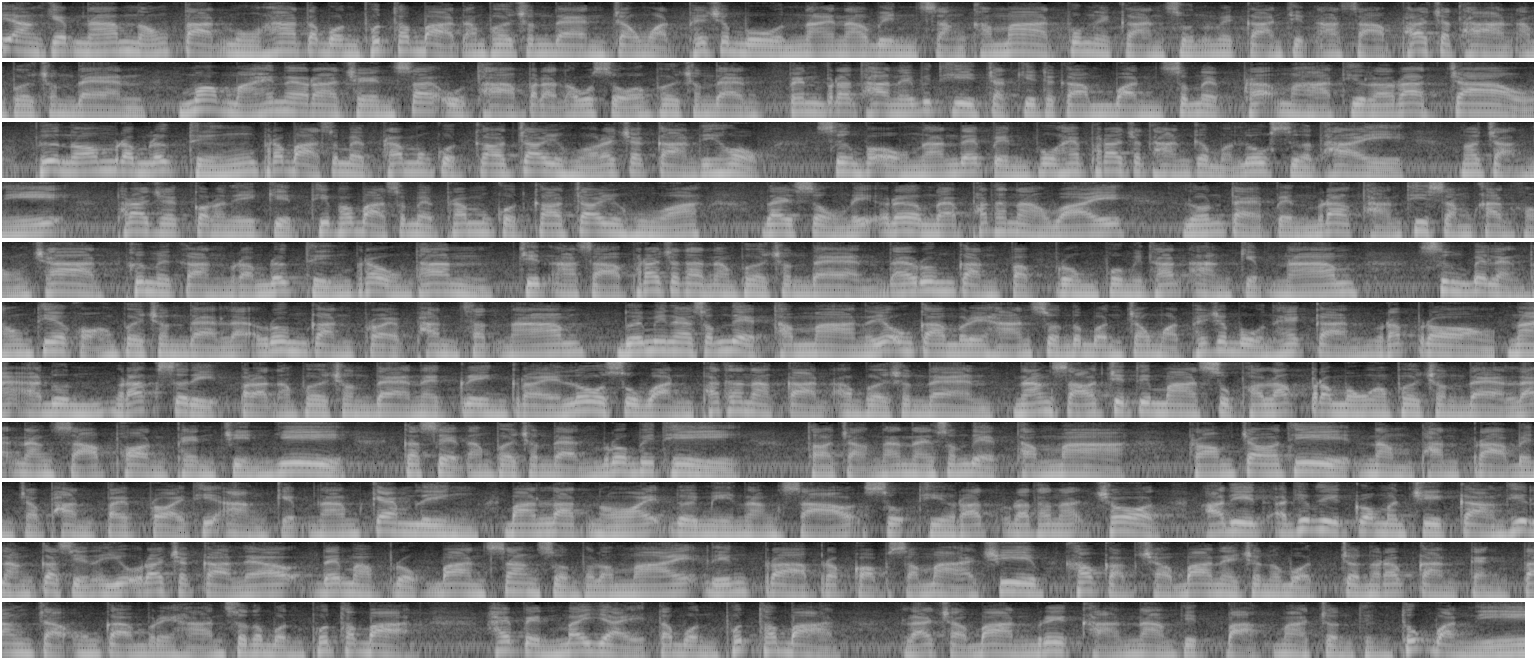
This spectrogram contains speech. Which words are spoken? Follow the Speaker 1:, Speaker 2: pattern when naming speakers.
Speaker 1: ที่อ่างเก็บน้ำหนองตาดหมู่5ตำบลพุทธบาทอำเภอชนแดน จังหวัดเพชรบูรณ์นายนาวิน สังคมาศผู้อำนวยการศูนย์อำนวยการจิตอาสาพระราชทานอำเภอชนแดน มอบหมายให้นายราเชนไส้อุทาปลัดอาวุโสอำเภอชนแดน เป็นประธานในพิธีจัดกิจกรรมวันสมเด็จพระมหาธีรราชเจ้า เพื่อน้อมรำลึกถึงพระบาทสมเด็จพระมงกุฎเกล้าเจ้าอยู่หัวรัชกาลที่ 6 ซึ่งพระองค์นั้นได้เป็นผู้ให้พระราชทานกำเนิดลูกเสือไทย นอกจากนี้พระราชกรณียกิจที่พระบาทสมเด็จพระมงกุฎเกล้าเจ้าอยู่หัว ได้ส่งริเริ่มและพัฒนาไว้ล้นแต่เป็นรากฐานที่สำคัญของชาติ เพื่อเป็นการรำลึกถึงพระองค์ท่าน จิตอาสาพระราชทานอำเภอชนแดน ได้ร่วมกันปรับปรุงภูมิทัศน์อ่างเก็บน้ำซึ่งเป็นแหล่งท่องเที่ยวของอำเภอชนแดนและร่วมกันปล่อยพันธุ์สัตว์น้ำโดยมีนายสมเด็จธรรมานายกองค์การบริหารส่วนตำบลจังหวัดเพชรบูรณ์ให้การรับรอง นายอดุลรักษริปลัดอำเภอชนแดนในายเกรียงไกรโลสุวรรณพัฒนาการอำเภอชนแดน นางสาวจิตติมาสุภลักษณ์ประมงอำเภอชนแดน และนางสาวพรเพนจินยี่ เกษตรอำเภอชนแดนร่วมพิธี ต่อจากนั้นนายสมเด็จธรรมา พร้อมเจ้าหน้าที่นำพันปลาเบญจพรรณไปปล่อยที่อ่างเก็บน้ำแก้มลิง บ้านลาดน้อย โดยมีนางสาว สุธีรัตน์รัตนโชตอดีตอธิบดีกรมบัญชีกลางที่หลังเกษียณอายุราชการแล้ว ได้มาปลูกบ้านสร้างสวนผลไม้เลี้ยงปลาประกอบสมาอาชีพ เข้ากับชาวบ้านในชนบทจนรับการแต่งตั้งจากองค์การบริหารส่วนตำบลพุทธบาท ให้เป็นแม่ใหญ่ตำบลพุทธบาท และชาวบ้านเรียกขานนามติดปากมาจนถึงทุกวันนี้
